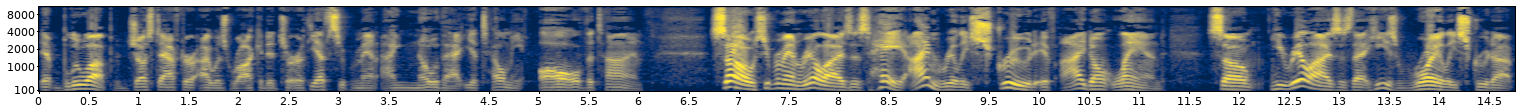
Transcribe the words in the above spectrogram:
It blew up just after I was rocketed to Earth. Yes, Superman, I know that. You tell me all the time. So, Superman realizes, hey, I'm really screwed if I don't land. So he realizes that he's royally screwed up.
